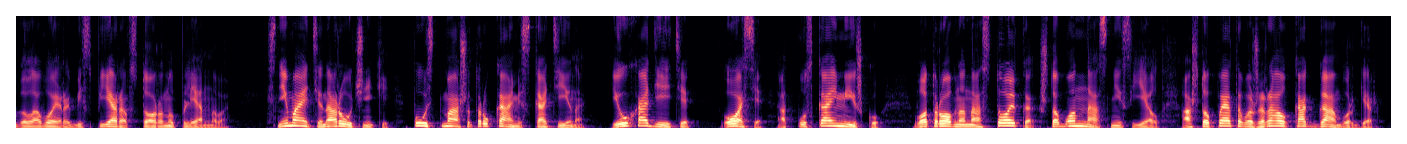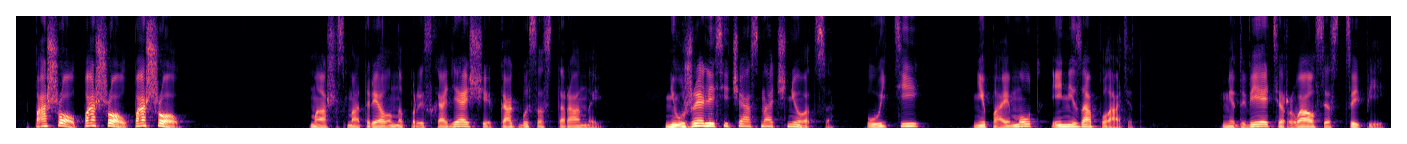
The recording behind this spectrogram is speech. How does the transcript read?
головой Робеспьера в сторону пленного – Снимайте наручники, пусть машет руками скотина. И уходите. Оси, отпускай Мишку. Вот ровно настолько, чтобы он нас не съел, а чтоб этого жрал как гамбургер. Пошел, пошел, пошел. Маша смотрела на происходящее как бы со стороны. Неужели сейчас начнется? Уйти? Не поймут и не заплатят. Медведь рвался с цепи.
